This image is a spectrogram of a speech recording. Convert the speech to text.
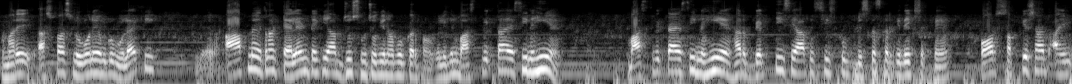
हमारे आसपास लोगों ने हमको बोला है कि आप में इतना टैलेंट है कि आप जो सोचोगे ना वो कर पाओगे, लेकिन वास्तविकता ऐसी नहीं है। वास्तविकता ऐसी नहीं है, हर व्यक्ति से आप इस चीज़ को डिस्कस करके देख सकते हैं और सबके साथ आई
